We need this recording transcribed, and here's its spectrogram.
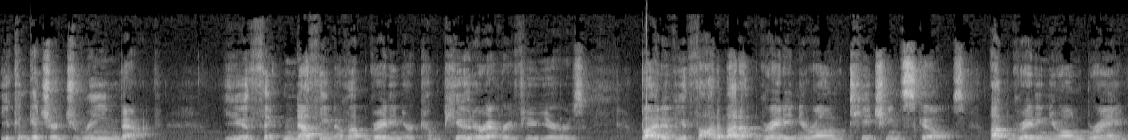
You can get your dream back. You think nothing of upgrading your computer every few years, but have you thought about upgrading your own teaching skills, upgrading your own brain?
